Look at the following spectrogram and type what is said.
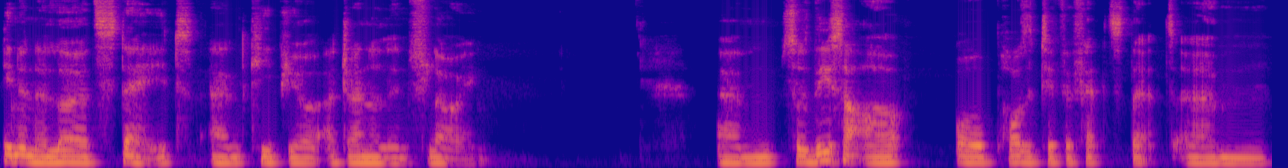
in an alert state and keep your adrenaline flowing. Um, so, these are all positive effects that um,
